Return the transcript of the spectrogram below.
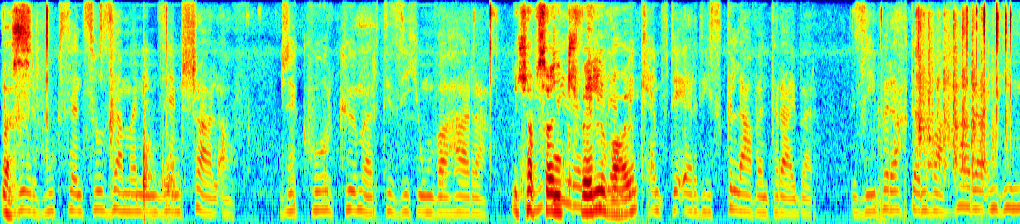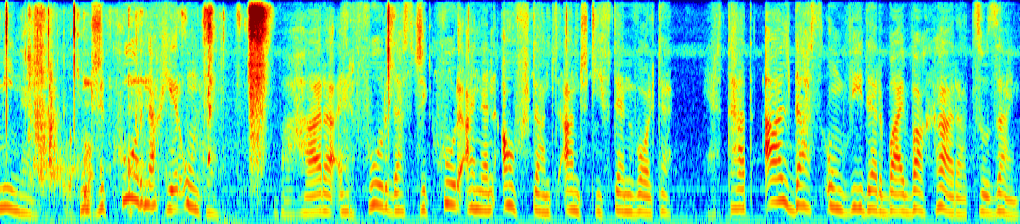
Das, wir wuchsen zusammen in Senschal auf. Jekur kümmerte sich um Vahara. ich habe so einen Quellwald. bekämpfte er die Sklaventreiber. Sie brachten Vahara in die Minen und Jekur nach hier unten. Vahara erfuhr, dass Jekur einen Aufstand anstiften wollte. Er tat all das, um wieder bei Vahara zu sein.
